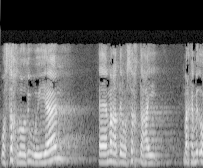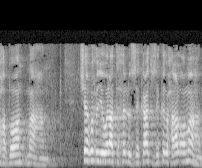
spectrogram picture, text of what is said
wasakdoodii weeyaan mar hadday wasak tahay marka mid u habboon ma ahan. Sheekh wuxuu yihi walaa taxilu zakaatu zakadu xalaal ooma ahan.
